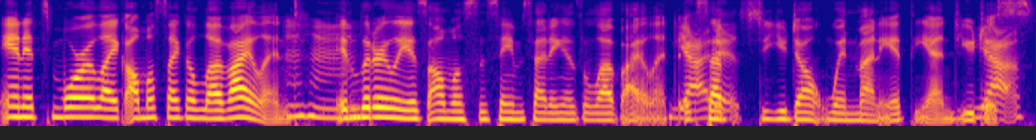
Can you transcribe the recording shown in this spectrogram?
and it's more like almost like a Love Island. Mhm. It literally is almost the same setting as a Love Island, Yeah, except you don't win money at the end. You Yeah. just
